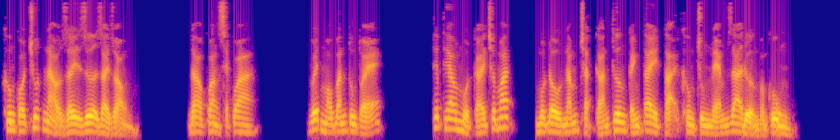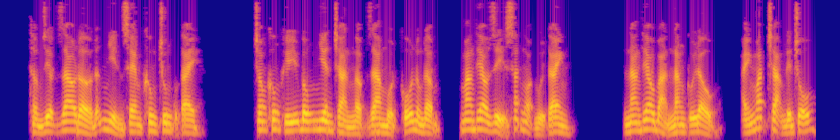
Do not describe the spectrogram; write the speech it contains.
Không có chút nào dây dưa dài dòng. Đao quang sẽ qua. Vết máu bắn tung tóe. Tiếp theo một cái trước mắt, một đầu nắm chặt cán thương cánh tay tại không trung ném ra đường vòng cung. Thẩm Diệt giao đờ đẫn nhìn xem không trung của tay. Trong không khí bỗng nhiên tràn ngập ra một cỗ nồng đậm, mang theo dị sắc ngọt bụi tanh. Nàng theo bản năng cúi đầu, ánh mắt chạm đến chỗ,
